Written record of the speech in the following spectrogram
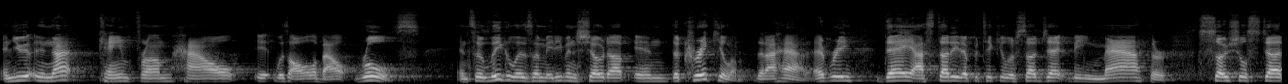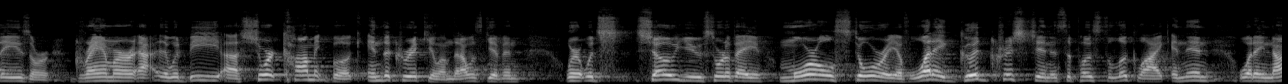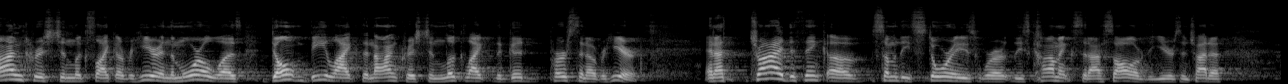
And, you, and that came from how it was all about rules. And so legalism, it even showed up in the curriculum that I had. Every day I studied a particular subject, being math or social studies or grammar. It would be a short comic book in the curriculum that I was given where it would show you sort of a moral story of what a good Christian is supposed to look like, and then what a non Christian looks like over here. And the moral was don't be like the non Christian, look like the good person over here. And I tried to think of some of these stories where these comics that I saw over the years and try to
